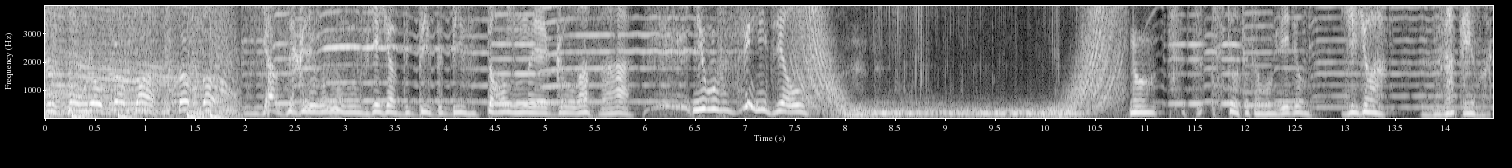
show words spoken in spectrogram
Ачертура тада тада Я заглянул в ее бездонные глаза и увидел... Ну, что ты там увидел? Ее затылок.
